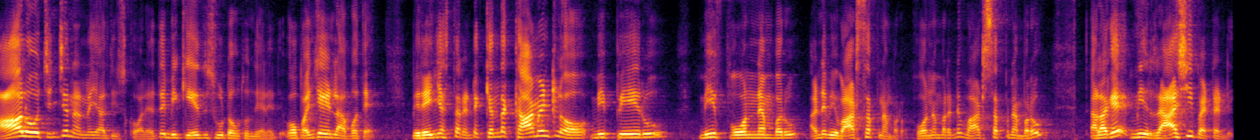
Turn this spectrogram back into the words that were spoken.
ఆలోచించి నిర్ణయాలు తీసుకోవాలి. అయితే మీకు ఏది సూట్ అవుతుంది అనేది. ఓ పని చేయండి లేకపోతే మీరు ఏం చేస్తారంటే కింద కామెంట్లో మీ పేరు మీ ఫోన్ నెంబరు అంటే మీ వాట్సాప్ నెంబరు. ఫోన్ నెంబర్ అంటే వాట్సాప్ నెంబరు. అలాగే మీ రాశి పెట్టండి.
